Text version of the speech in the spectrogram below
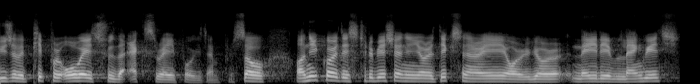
usually people always choose the X-ray, for example. So unequal distribution in your dictionary or your native language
